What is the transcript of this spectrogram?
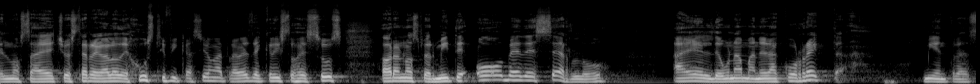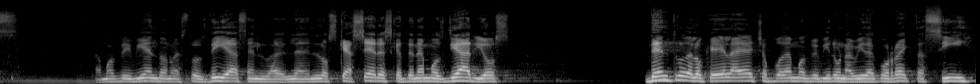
Él nos ha hecho, este regalo de justificación a través de Cristo Jesús, ahora nos permite obedecerlo a Él de una manera correcta, mientras estamos viviendo nuestros días en, los quehaceres que tenemos diarios. Dentro de lo que Él ha hecho podemos vivir una vida correcta si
